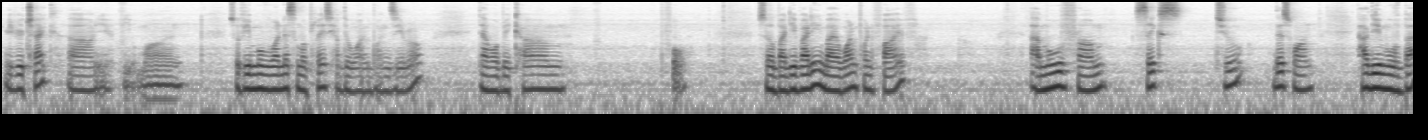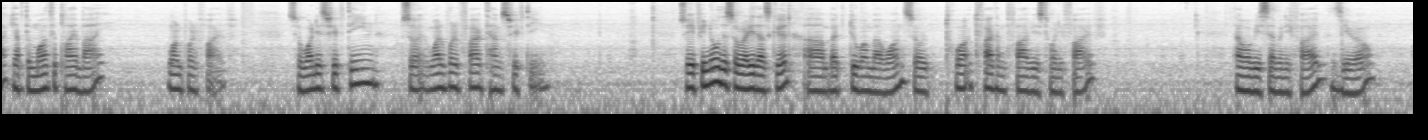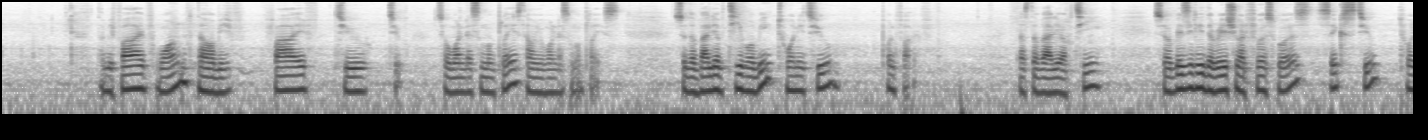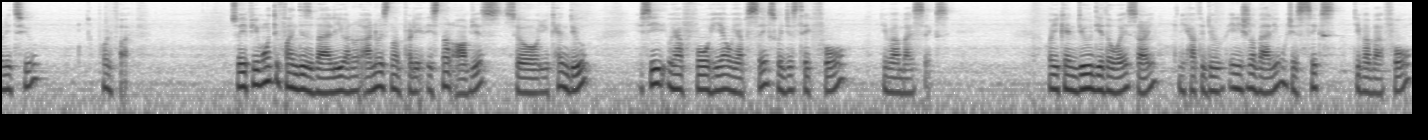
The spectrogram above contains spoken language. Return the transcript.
If you check, uh, you have 1, So if you move one decimal place, you have the 110. That will become 4. So by dividing by 1.5, I move from 6 to this one. How do you move back? You have to multiply by 1.5. So what is 15? So 1.5 times 15. So if you know this already, that's good, uh, but do one by one. So 5 times 5 is 25. That will be 75, 0. That will be 5, 1. That will be 5, 2, 2. So one decimal place, that will be one decimal place. So the value of t will be 22.5. That's the value of t. So basically the ratio at first was 6 to 22.5. So if you want to find this value, I know, I know it's not pretty, it's not obvious. So you can do, you see we have 4 here, we have 6, we just take 4 divided by 6. Or you can do the other way, sorry. You have to do initial value, which is 6 divided by 4.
